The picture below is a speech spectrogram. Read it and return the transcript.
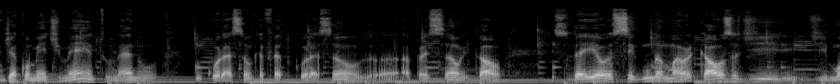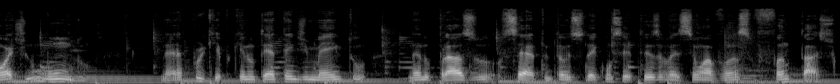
de acometimento né, no, no, coração, que afeta o coração, a, a, pressão e tal, isso daí é a segunda maior causa de, de morte no mundo. Né? Por quê? Porque não tem atendimento né, no prazo certo. Então isso daí com certeza vai ser um avanço fantástico.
